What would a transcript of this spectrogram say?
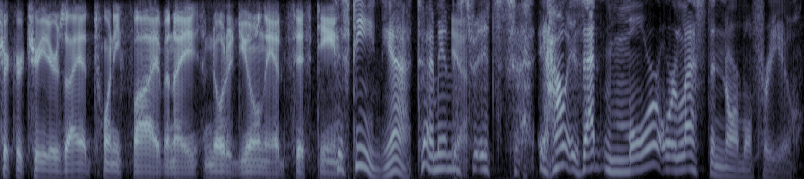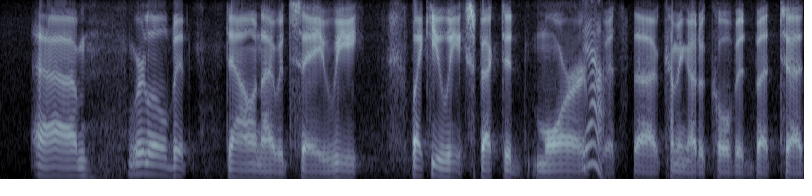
trick or treaters. I had 25, and I noted you only had 15. 15, yeah. I mean, it's, it's how is that more or less than normal for you? Um, we're a little bit down, I would say. We, like you, we expected more Yeah. with uh, coming out of COVID, but uh,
